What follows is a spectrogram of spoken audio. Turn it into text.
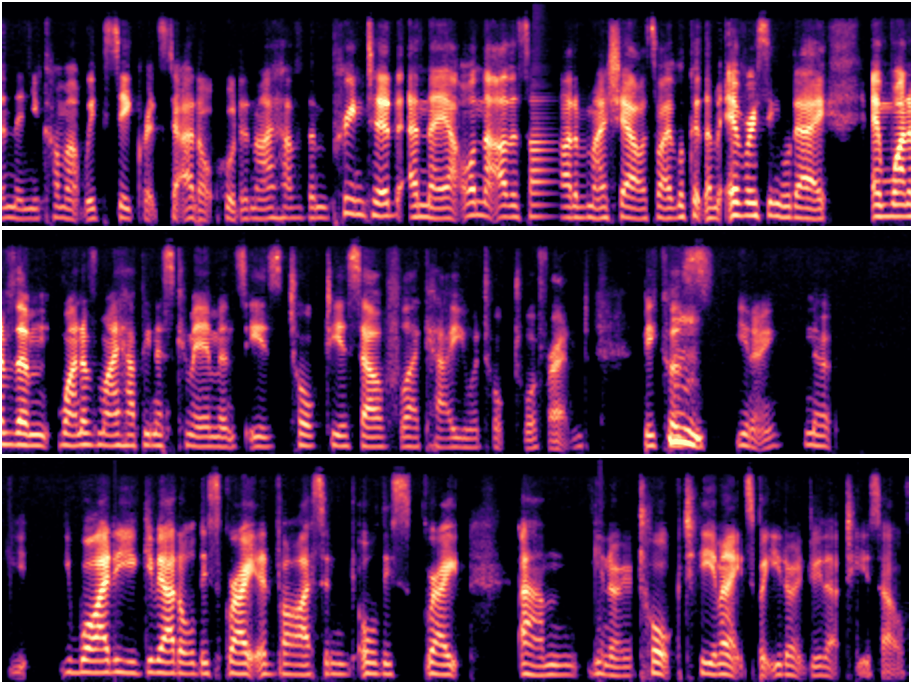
and then you come up with secrets to adulthood and I have them printed and they are on the other side of my shower so I look at them every single day and one of them one of my happiness commandments is talk to yourself like how you would talk to a friend because Mm. you know no you, why do you give out all this great advice and all this great um, you know, talk to your mates, but you don't do that to yourself.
